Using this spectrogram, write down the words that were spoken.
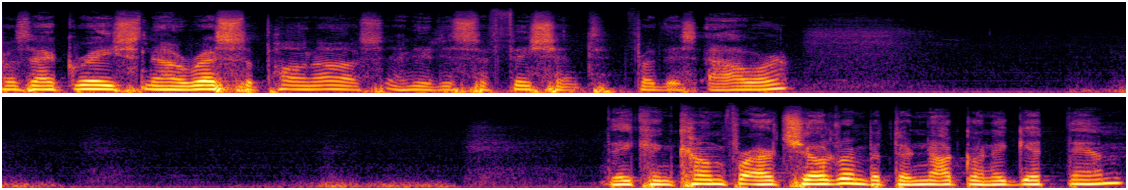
Because that grace now rests upon us and it is sufficient for this hour. They can come for our children, but they're not going to get them.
